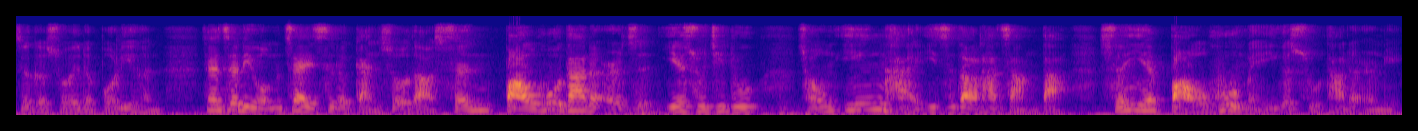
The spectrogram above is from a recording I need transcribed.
这个所谓的伯利恒，在这里我们再一次的感受到神保护他的儿子耶稣基督，从婴孩一直到他长大，神也保护每一个属他的儿女。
